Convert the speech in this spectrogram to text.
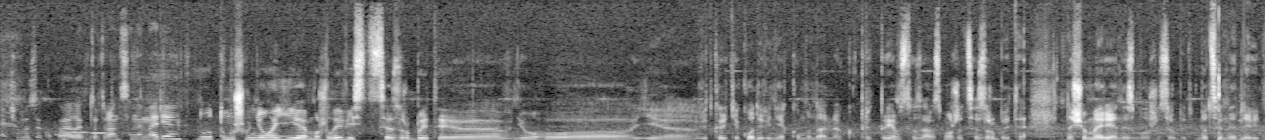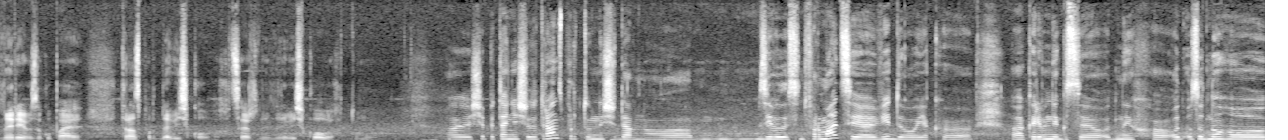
А чому закупає електротранс, не мерія? Ну тому що в нього є можливість це зробити. е, В нього є відкриті коди. Він як комунальне підприємство зараз може це зробити. На що мерія не зможе зробити, бо це не для мерія закупає транспорт для військових. Це ж не для військових, тому Е, Ще питання щодо транспорту. Нещодавно з'явилася інформація, відео, як е, е, керівник з одних е, з одного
